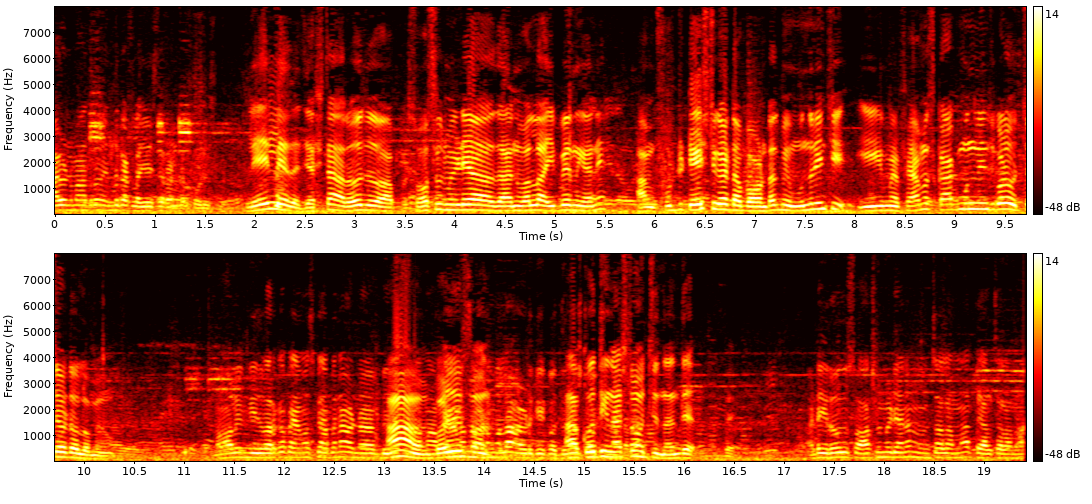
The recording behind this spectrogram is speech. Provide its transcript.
ఆవిడ మాత్రం ఎందుకు అట్లా చేశారంట పోలీసులు? లేదు లేదు. జస్ట్ ఆ రోజు సోషల్ మీడియా దానివల్ల అయిపోయింది కానీ ఆమె ఫుడ్ టేస్ట్ గట్టా బాగుంటుంది. మేము ముందు నుంచి ఈమె ఫేమస్ కాకముందు నుంచి కూడా వచ్చేటోళ్ళం మేము. కొద్దిగా నష్టం వచ్చింది అంతే. అంతే. అంటే ఈ రోజు సోషల్ మీడియానే ముంచాలన్నా తేల్చాలన్నా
